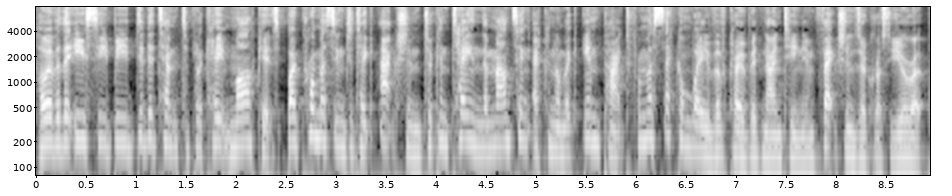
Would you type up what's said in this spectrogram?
However, the ECB did attempt to placate markets by promising to take action to contain the mounting economic impact from a second wave of COVID 19 infections across Europe.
